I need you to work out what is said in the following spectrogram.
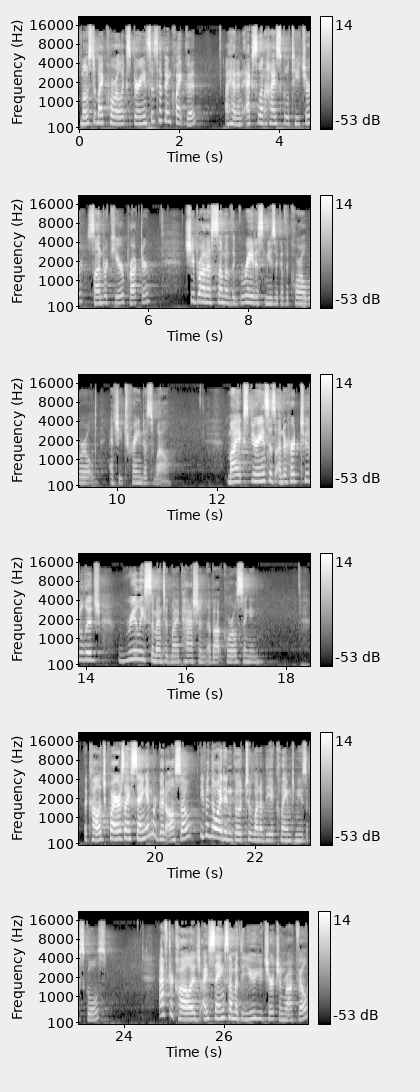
Most of my choral experiences have been quite good. I had an excellent high school teacher, Sandra Keir Proctor. She brought us some of the greatest music of the choral world, and she trained us well. My experiences under her tutelage really cemented my passion about choral singing. The college choirs I sang in were good also, even though I didn't go to one of the acclaimed music schools. After college, I sang some at the UU Church in Rockville,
